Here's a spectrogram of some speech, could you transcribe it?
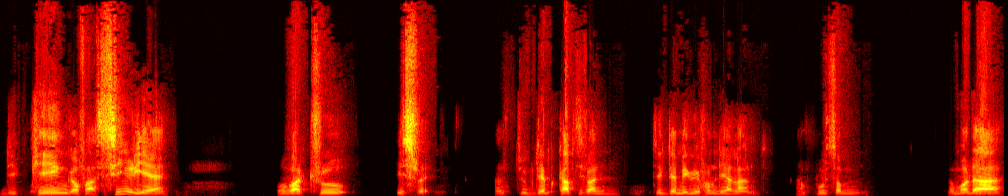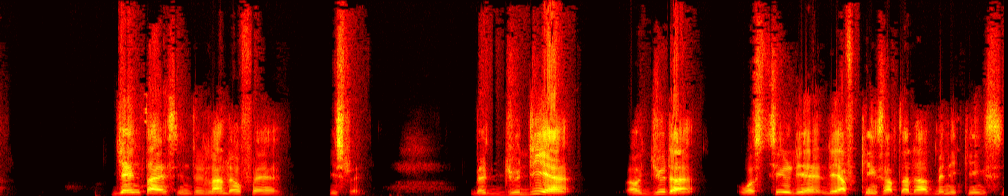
the king of Assyria overthrew Israel and took them captive and took them away from their land and put some, some other Gentiles into the land of uh, Israel. But Judea or Judah was still there. They have kings after that, many kings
